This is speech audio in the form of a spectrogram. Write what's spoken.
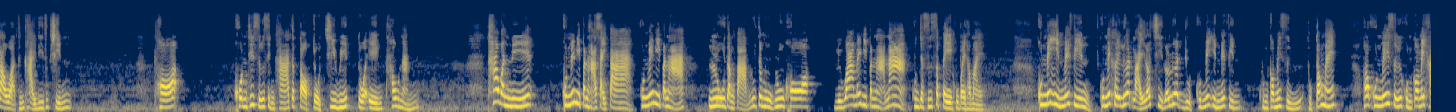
เราอะถึงขายดีทุกชิ้น เพราะคนที่ซื้อสินค้าจะตอบโจทย์ชีวิตตัวเองเท่านั้น ถ้าวันนี้คุณไม่มีปัญหาสายตา คุณไม่มีปัญหารูต่างๆ รูจมูก รูคอ หรือว่าไม่มีปัญหาหน้า คุณจะซื้อสเปรย์ครูไปทำไม คุณไม่อินไม่ฟิน คุณไม่เคยเลือดไหล แล้วฉีดแล้วเลือดหยุด คุณไม่อินไม่ฟิน คุณก็ไม่ซื้อ ถูกต้องไหม พอคุณไม่ซื้อคุณก็ไม่ข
